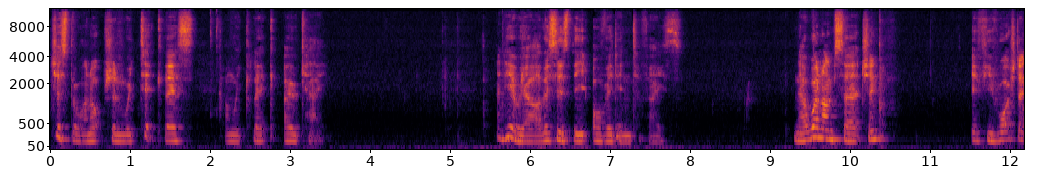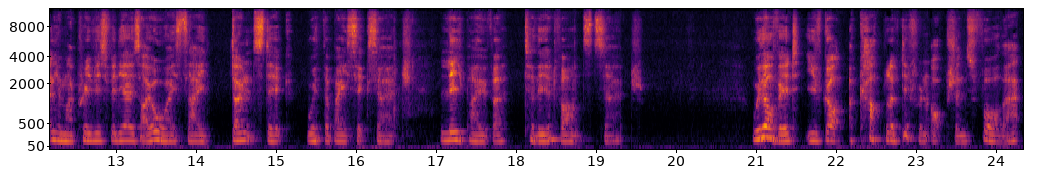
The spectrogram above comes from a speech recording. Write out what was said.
Just the one option. We tick this and we click OK. And here we are. This is the Ovid interface. Now when I'm searching, if you've watched any of my previous videos, I always say don't stick with the basic search leap over to the advanced search. With Ovid, you've got a couple of different options for that.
